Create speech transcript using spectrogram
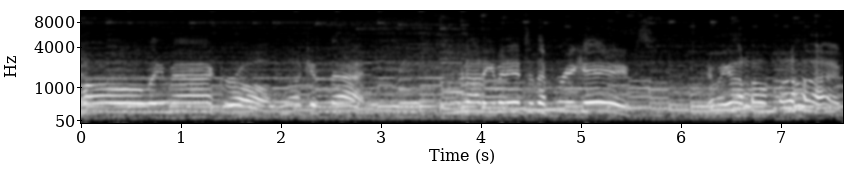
Holy mackerel, look at that. We're not even into the free games. And we got all five.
